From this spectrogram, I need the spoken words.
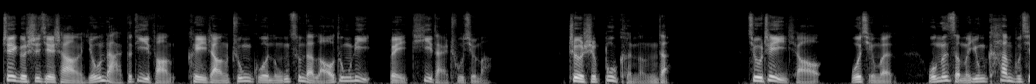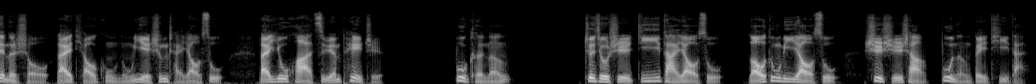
这个世界上有哪个地方可以让中国农村的劳动力被替代出去吗？这是不可能的。就这一条。我请问，我们怎么用看不见的手来调控农业生产要素，来优化资源配置？不可能，这就是第一大要素——劳动力要素，事实上不能被替代。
